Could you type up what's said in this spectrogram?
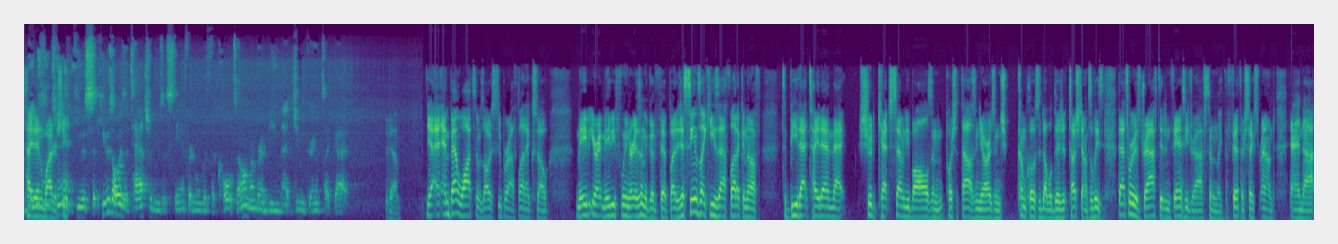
tight Maybe end wide receiver. He was he was always attached when he was at Stanford and with the Colts. I don't remember him being that Jimmy Graham type guy. Yeah, yeah. And Ben Watson was always super athletic, so maybe you're right. Maybe Fleener isn't a good fit, but it just seems like he's athletic enough to be that tight end that should catch 70 balls and push a thousand yards and come close to double digit touchdowns. At least that's where he was drafted in fantasy drafts in like the fifth or sixth round. And uh,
